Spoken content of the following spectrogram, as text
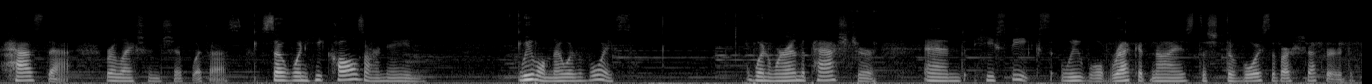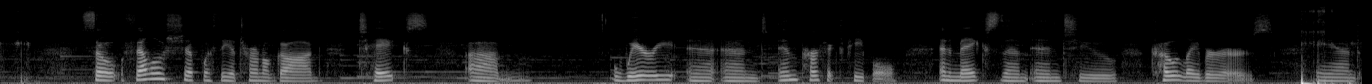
has that relationship with us. So when He calls our name, we will know His voice when we're in the pasture and he speaks, we will recognize the, the voice of our shepherd. So, fellowship with the eternal God takes um, weary and, and imperfect people and makes them into co laborers and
